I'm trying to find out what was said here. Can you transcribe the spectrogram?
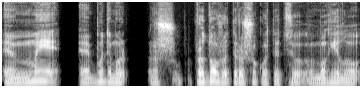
е, ми будемо розшу- продовжувати розшукувати цю могилу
